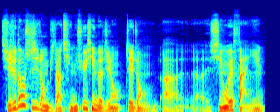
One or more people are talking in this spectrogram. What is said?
其实都是这种比较情绪性的这种这种呃行为反应。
